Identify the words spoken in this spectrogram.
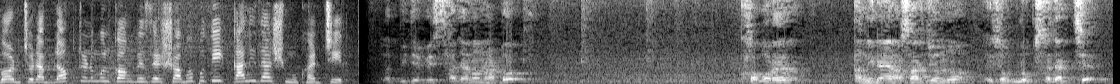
বড়জোড়া ব্লক তৃণমূল কংগ্রেসের সভাপতি কালিদাস মুখার্জির। বিজেপির সাজানো নাটক খবরের আঙিনায় আসার জন্য এসব লোক সাজাচ্ছে।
